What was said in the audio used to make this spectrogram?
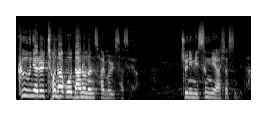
그 은혜를 전하고 나누는 삶을 사세요. 주님이 승리하셨습니다.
